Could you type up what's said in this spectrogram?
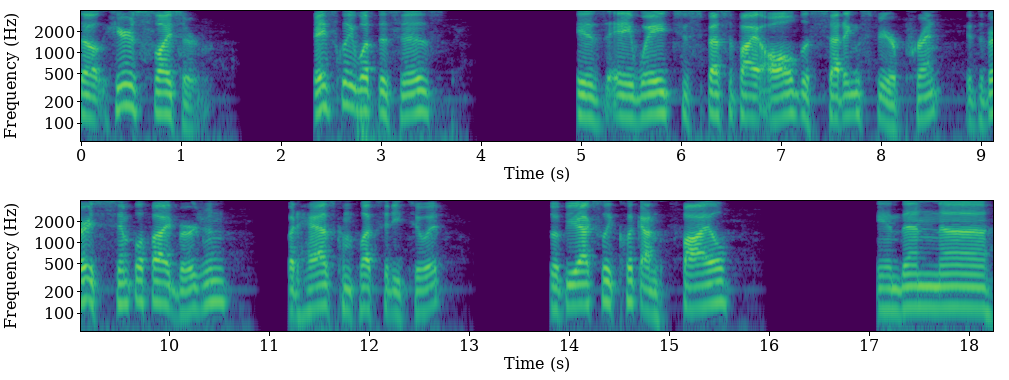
So here's Slic3r. Basically what this is, is a way to specify all the settings for your print. It's a very simplified version, but has complexity to it. So if you actually click on File, and then uh,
